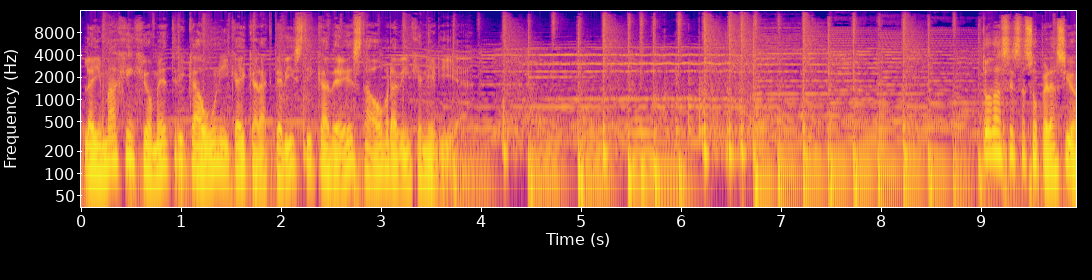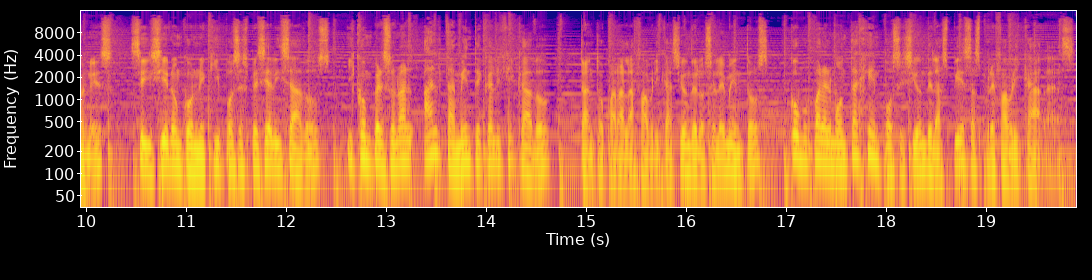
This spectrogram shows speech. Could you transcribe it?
la imagen geométrica única y característica de esta obra de ingeniería. Todas estas operaciones se hicieron con equipos especializados y con personal altamente calificado, tanto para la fabricación de los elementos como para el montaje en posición de las piezas prefabricadas.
